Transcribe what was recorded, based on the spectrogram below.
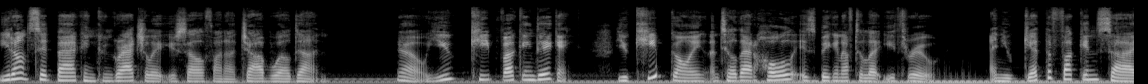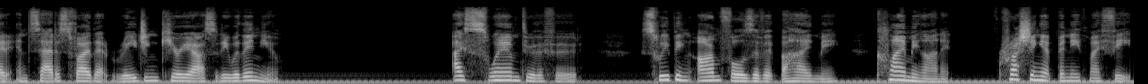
you don't sit back and congratulate yourself on a job well done. No, you keep fucking digging. You keep going until that hole is big enough to let you through. And you get the fuck inside and satisfy that raging curiosity within you. I swam through the food, sweeping armfuls of it behind me, climbing on it, crushing it beneath my feet.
